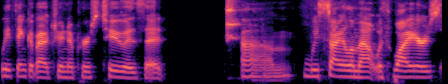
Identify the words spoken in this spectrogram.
we think about junipers too. Is that um, we style them out with wires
